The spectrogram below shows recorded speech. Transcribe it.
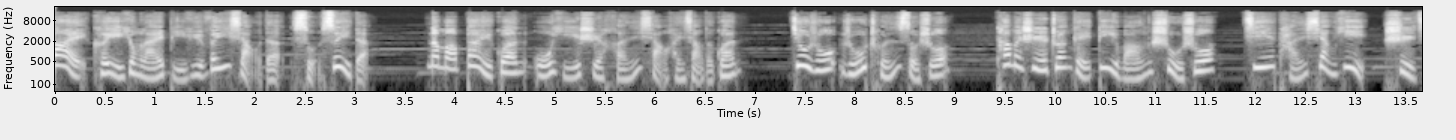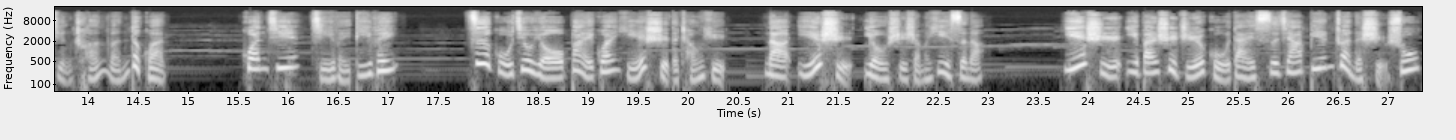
拜可以用来比喻微小的、琐碎的，那么拜官无疑是很小很小的官，就如如纯所说，他们是专给帝王述说街谈巷议、市井传闻的官，官阶极为低微。自古就有拜官野史的成语，那野史又是什么意思呢？野史一般是指古代私家编撰的史书。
